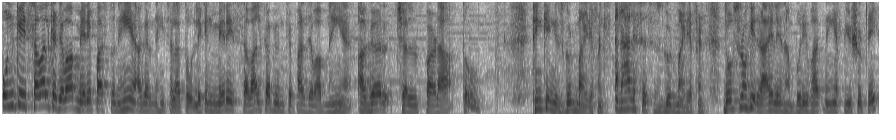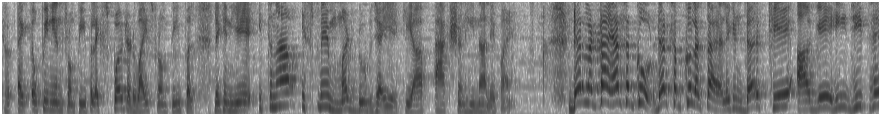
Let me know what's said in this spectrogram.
उनके इस सवाल का जवाब मेरे पास तो नहीं है, अगर नहीं चला तो। लेकिन मेरे इस सवाल का भी उनके पास जवाब नहीं है, अगर चल पड़ा तो। Thinking is good my dear friends analysis is good my dear friend दूसरों की राय लेना बुरी बात नहीं है. You should take opinion from people expert advice from people लेकिन ये इतना इसमें मत डूब जाइए कि आप एक्शन ही ना ले पाए. डर लगता है यार सबको. डर सबको लगता है, लेकिन डर के आगे ही जीत है.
